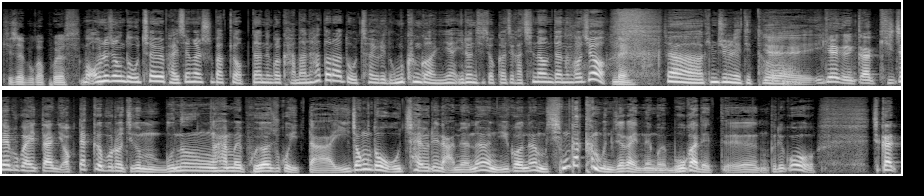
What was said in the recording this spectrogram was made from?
기재부가 보였습니다. 뭐 어느 정도 오차율 발생할 수밖에 없다는 걸 감안하더라도 오차율이 너무 큰 거 아니냐 이런 지적까지 같이 나온다는 거죠. 네. 자, 김준일 에디터. 예, 이게 그러니까 기재부가 일단 역대급으로 지금 무능함을 보여주고 있다. 이 정도 오차율이 나면은 이거는 심각한 문제가 있는 거예요. 뭐가 됐든. 그리고 그러니까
